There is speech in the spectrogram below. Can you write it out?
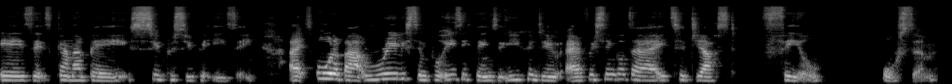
is it's going to be super, super easy. Uh, it's all about really simple, easy things that you can do every single day to just feel awesome.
